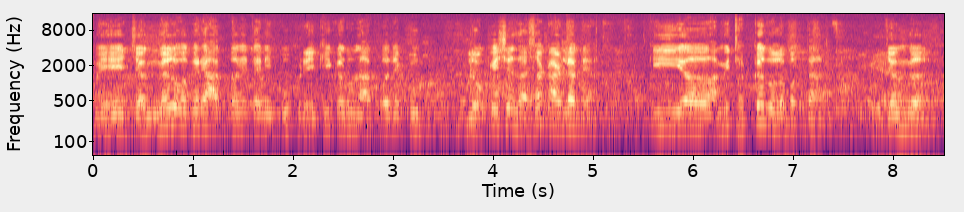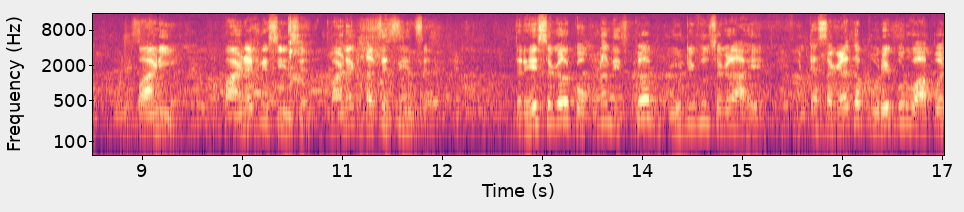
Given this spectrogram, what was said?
मग हे जंगल वगैरे आतमध्ये त्यांनी खूप रेखी करून आतमध्ये खूप लोकेशन्स अशा काढल्या होत्या की आम्ही थक्कच होलो बघताना. जंगल पाणी पाण्यातले सीन्स आहेत पाण्याखालचे सीन्स आहेत. तर हे सगळं कोकणात इतकं ब्युटिफुल सगळं आहे. आणि त्या सगळ्याचा पुरेपूर वापर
